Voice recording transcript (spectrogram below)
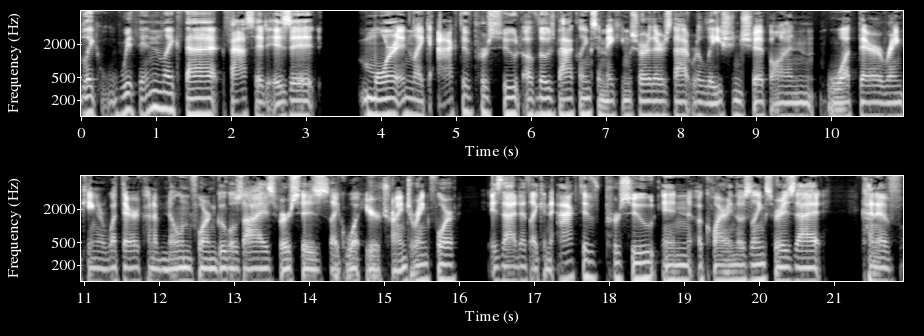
like within like that facet, is it more in like active pursuit of those backlinks and making sure there's that relationship on what they're ranking or what they're kind of known for in Google's eyes versus like what you're trying to rank for? Is that like an active pursuit in acquiring those links or is that kind of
